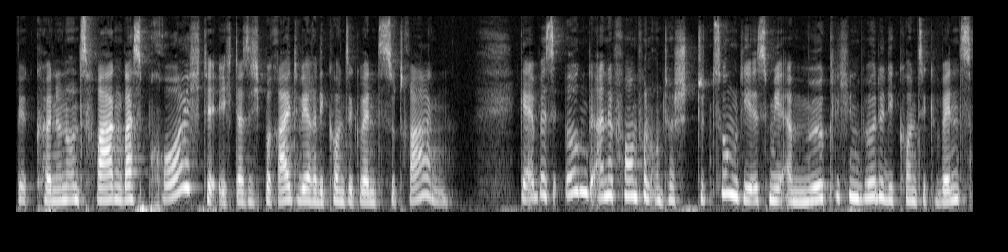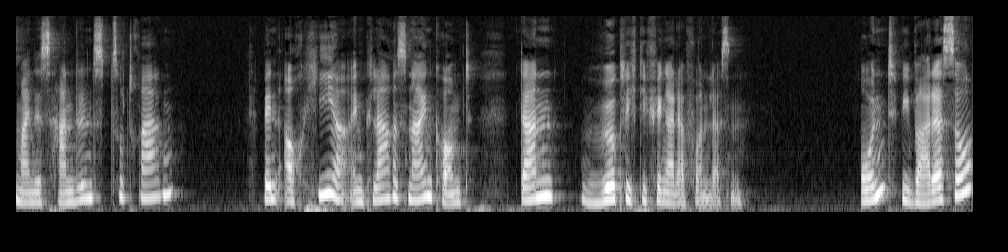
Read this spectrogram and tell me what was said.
Wir können uns fragen, was bräuchte ich, dass ich bereit wäre, die Konsequenz zu tragen? Gäbe es irgendeine Form von Unterstützung, die es mir ermöglichen würde, die Konsequenz meines Handelns zu tragen? Wenn auch hier ein klares Nein kommt, dann wirklich die Finger davon lassen. Und wie war das so?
